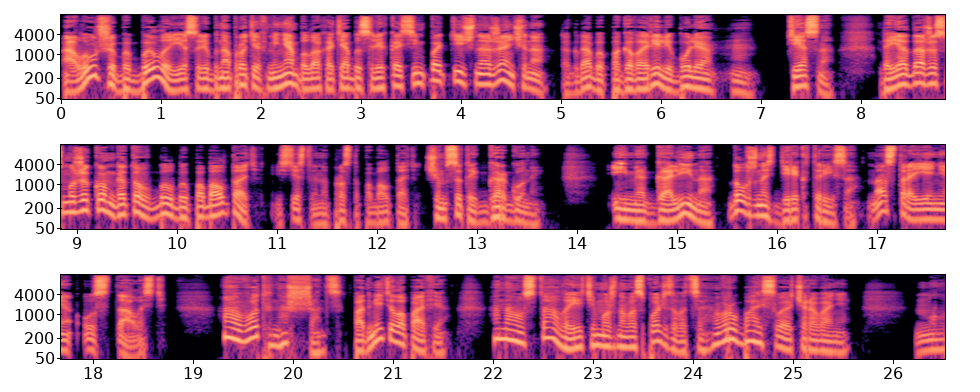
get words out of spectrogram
А лучше бы было, если бы напротив меня была хотя бы слегка симпатичная женщина. Тогда бы поговорили более... Хм, Тесно. Да я даже с мужиком готов был бы поболтать, естественно, просто поболтать, чем с этой горгоной. Имя Галина, должность директриса, настроение усталость. «А вот наш шанс», — подметила Пафи. «Она устала, и этим можно воспользоваться. Врубай свое очарование». «Ну,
